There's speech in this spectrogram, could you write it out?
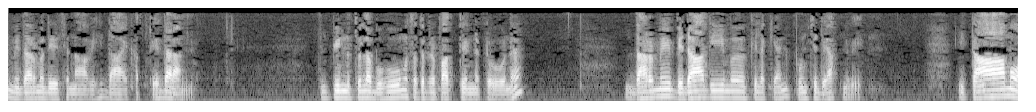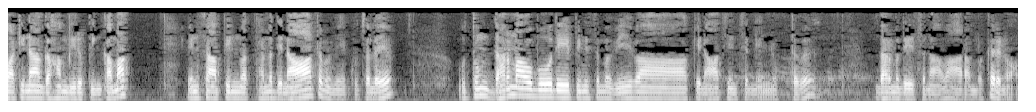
මේ ධර්ම දේශනාවෙහි දායකත්වයේ දරන්නේ. ඉතින් පින්නතුලා බොහෝම සතුටටපත් වෙන්නට ඕන. ධර්මයේ බෙදා දීම කියලා කියන්නේ පුංචි දෙයක් නෙවෙයි. ඊටාම වටිනා ගහම්බිර පින්කමක් එනිසා පින්වත් හැම දිනාටම මේ කුසලය උතුම් ධර්ම අවබෝධයේ පිණසම වේවා කියන ආශිංසනයෙන් යුක්තව ධර්ම දේශනාව ආරම්භ කරනවා.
